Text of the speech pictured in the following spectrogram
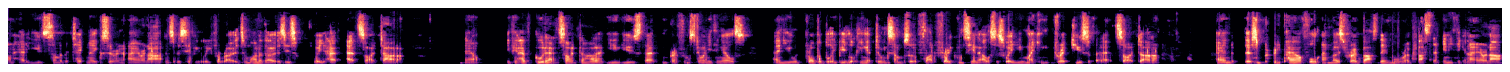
on how to use some of the techniques that are in ARNR and specifically for roads. And one of those is where you have at-site data. Now, if you have good at-site data, you use that in preference to anything else and you would probably be looking at doing some sort of flood frequency analysis where you're making direct use of that at-site data. And there's some pretty powerful and most robust, they're more robust than anything in ARNR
